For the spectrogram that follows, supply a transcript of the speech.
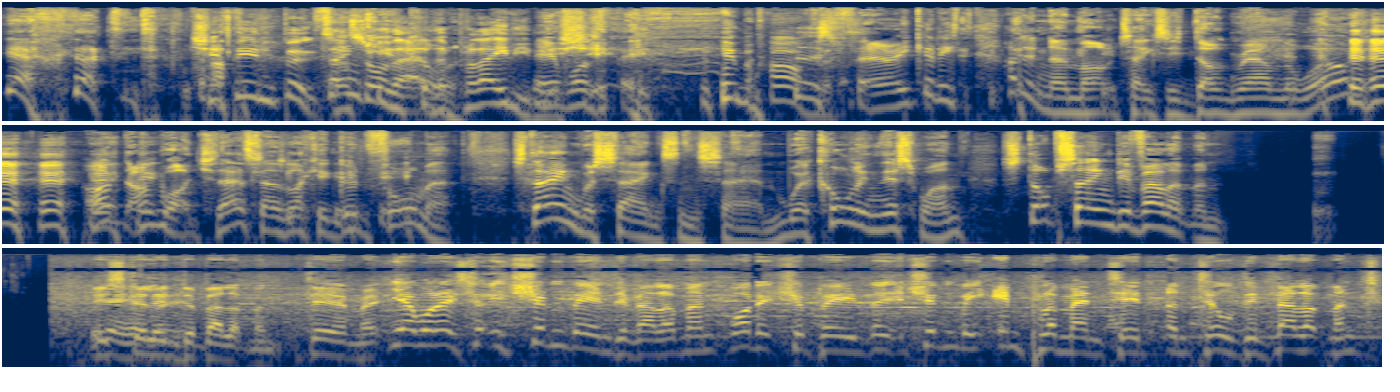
Yeah. Chip in boots. I Thank saw you, that at the Colin. Palladium It was, it was very good. He- I didn't know Mark takes his dog round the world. I'd, I'd watch that. Sounds like a good format. Staying with Sags and Sam, we're calling this one Stop Saying Development. It's still in development. Dear me. Yeah, well, it's, it shouldn't be in development. What it should be, it shouldn't be implemented until development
